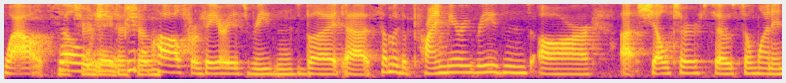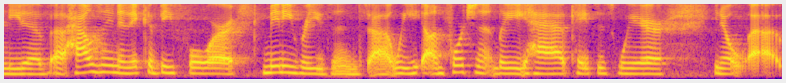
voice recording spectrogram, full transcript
Wow. So people show? call for various reasons, but uh, some of the primary reasons are uh, shelter. So someone in need of uh, housing, and it could be for many reasons. Uh, we unfortunately have cases where, you know, uh,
